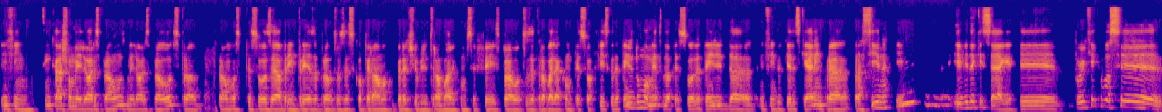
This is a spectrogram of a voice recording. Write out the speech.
enfim, se encaixam melhores para uns, melhores para outros. Para umas pessoas é abrir empresa, para outras é se cooperar uma cooperativa de trabalho, como você fez, para outros é trabalhar como pessoa física. Depende do momento da pessoa, depende da, enfim, do que eles querem para si, né? E, e vida que segue. E por que que você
